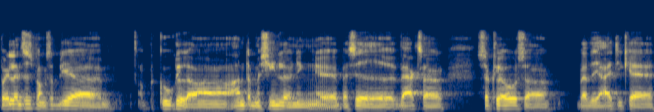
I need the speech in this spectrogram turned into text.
på et eller andet tidspunkt, så bliver øh, Google og andre machine learning-baserede øh, værktøjer så kloge, så hvad ved jeg, de kan,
